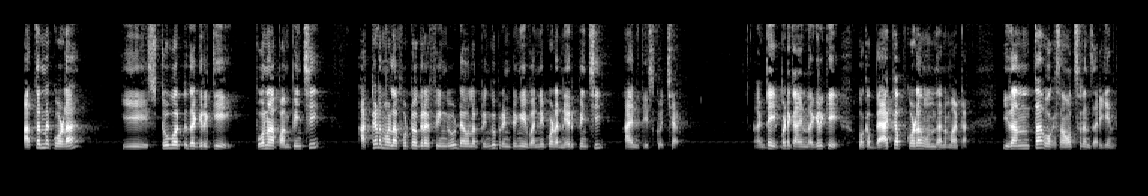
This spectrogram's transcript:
అతన్ని కూడా ఈ స్టూవర్ట్ దగ్గరికి పూనా పంపించి అక్కడ మళ్ళీ ఫోటోగ్రఫింగ్ డెవలపింగ్ ప్రింటింగ్ ఇవన్నీ కూడా నేర్పించి ఆయన తీసుకొచ్చారు. అంటే ఇప్పటికి ఆయన దగ్గరికి ఒక బ్యాకప్ కూడా ఉందన్నమాట. ఇదంతా ఒక సంవత్సరం జరిగింది.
